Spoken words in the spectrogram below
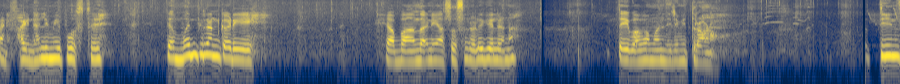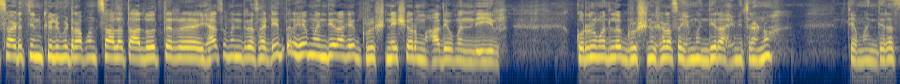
आणि फायनली मी पोचते त्या मंदिरांकडे. ह्या बांधाने असं सरळ गेलं ना ते बाबा मंदिर आहे मित्रांनो. तीन साडेतीन किलोमीटर आपण चालत आलो तर ह्याच मंदिरासाठी तर हे मंदिर आहे घृष्णेश्वर महादेव मंदिर. कुरुलमधलं घृष्णेश्वराचं हे मंदिर आहे मित्रांनो. त्या मंदिरात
